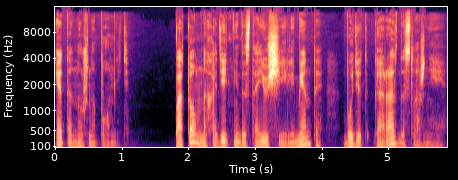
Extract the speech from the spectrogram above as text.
Это нужно помнить. Потом находить недостающие элементы будет гораздо сложнее.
